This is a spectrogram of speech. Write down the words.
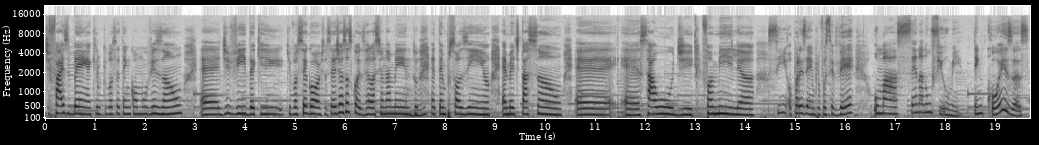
te faz bem, aquilo que você tem como visão é, de vida, que, que você gosta. Seja essas coisas, relacionamento, uhum. é tempo sozinho, é meditação, é, é saúde, família. Sim, ou por exemplo, você vê uma cena num filme. Tem coisas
